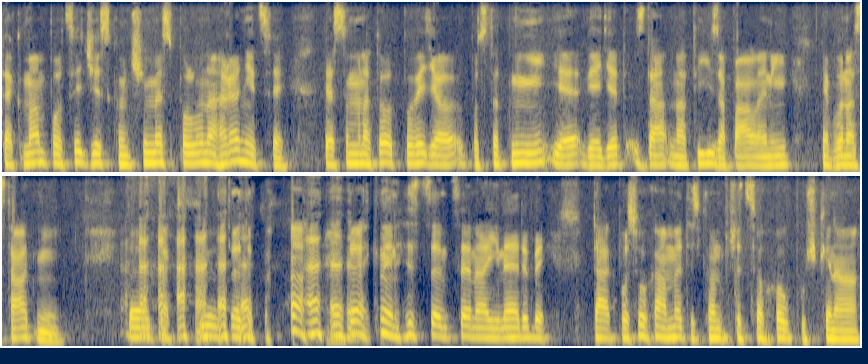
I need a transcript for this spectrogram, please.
tak mám pocit, že skončíme spolu na hranici. Já jsem mu na to odpověděl, podstatný je vědět, zda na tý zapálený nebo na státní. To je, tak, to je taková reminiscence na jiné doby. Tak posloucháme teď před sochou Puškina,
